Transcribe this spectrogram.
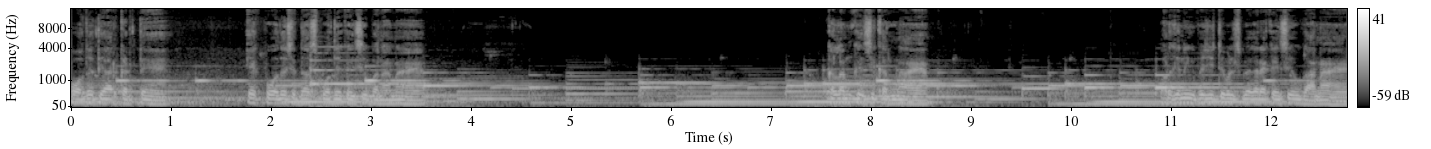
पौधे तैयार करते हैं। एक पौधे से दस पौधे कैसे बनाना है, कलम कैसे करना है ऑर्गेनिक वेजिटेबल्स वगैरह कैसे उगाना है?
